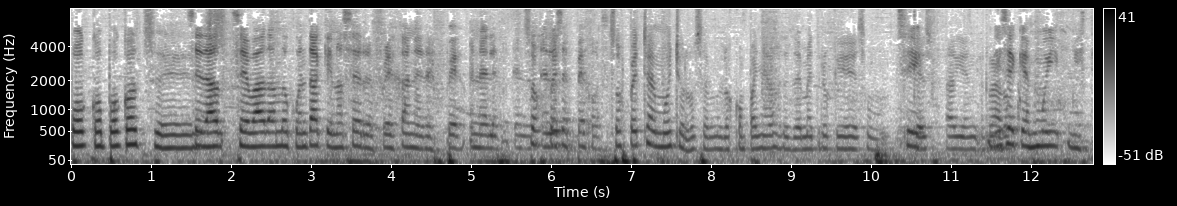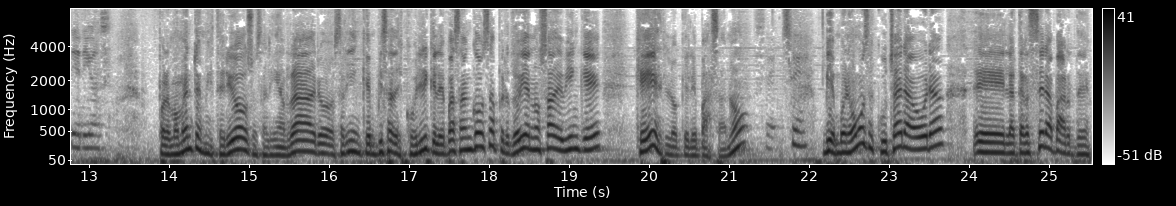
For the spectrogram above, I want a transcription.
poco a poco se... Se, da, se va dando cuenta que no se refleja en el espejo, en, el, en, Sospe- en los espejos. Sospechan mucho los, los compañeros de Demetrio que es, un, Sí. que es alguien raro. Dice que es muy misterioso. Por el momento es misterioso, es alguien raro, es alguien que empieza a descubrir que le pasan cosas, pero todavía no sabe bien qué, qué es lo que le pasa, ¿no? Sí. Bien, bueno, vamos a escuchar ahora eh, la tercera parte,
